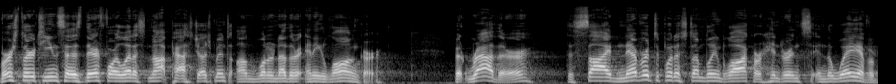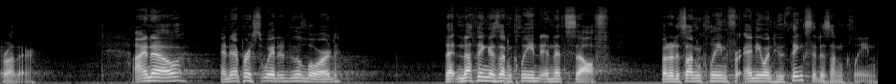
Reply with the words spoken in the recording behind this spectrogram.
Verse 13 says, Therefore, let us not pass judgment on one another any longer, but rather decide never to put a stumbling block or hindrance in the way of a brother. I know and am persuaded in the Lord that nothing is unclean in itself, but it is unclean for anyone who thinks it is unclean.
